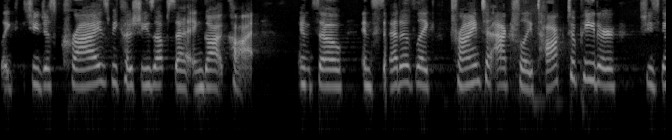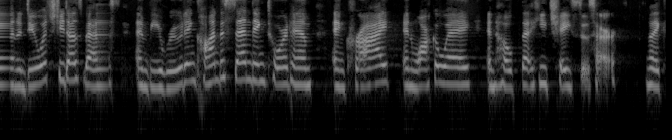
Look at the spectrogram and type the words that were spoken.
Like she just cries because she's upset and got caught. And so instead of like trying to actually talk to Peter, she's going to do what she does best and be rude and condescending toward him and cry and walk away and hope that he chases her. Like,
